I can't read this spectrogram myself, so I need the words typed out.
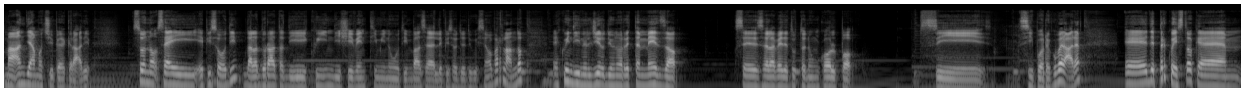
ma andiamoci per gradi. Sono sei episodi dalla durata di 15-20 minuti in base all'episodio di cui stiamo parlando e quindi nel giro di un'oretta e mezza, se, se la vede tutto in un colpo, si, si può recuperare ed è per questo che mm,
